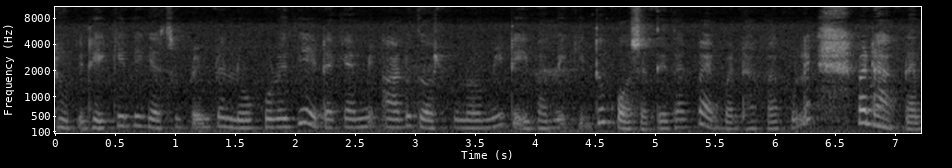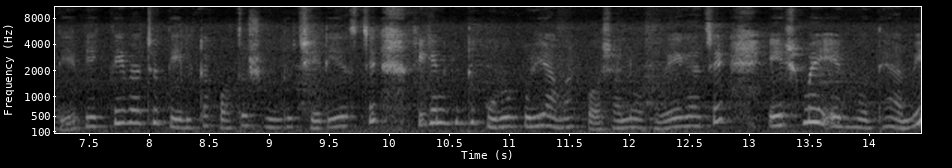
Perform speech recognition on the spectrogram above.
ঢুকে দিয়ে গ্যাসের ফ্লেমটা লো করে দিয়ে এটাকে আমি আরও দশ পনেরো মিনিট এইভাবে কিন্তু কষাতে থাকব, একবার ঢাকা খুলে বা ঢাকনা দিয়ে। দেখতেই পাচ্ছ তেলটা কত সুন্দর ছেড়ে এসছে, চিকেন কিন্তু পুরোপুরি আমার কষানো হয়ে গেছে। এই সময় এর মধ্যে আমি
